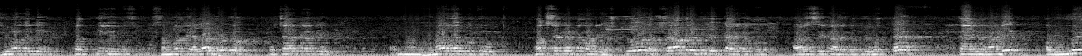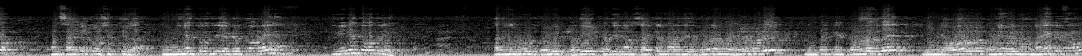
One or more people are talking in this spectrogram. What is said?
ಜೀವನದಲ್ಲಿ ಪತ್ನಿ, ಸಂಬಂಧ ಎಲ್ಲ ಬಿಟ್ಟು ಪ್ರಚಾರಕ್ಕಾಗಿ ಹಿಮಾಲಯ ಕೂತು ಪಕ್ಷ ಸಂಘಟನೆ ಮಾಡಿ ಎಷ್ಟೋ ಲಕ್ಷಾಂತರ ಬಿಜೆಪಿ ಕಾರ್ಯಕರ್ತರು, ಆರ್ ಎಸ್ ಸಿ ಕಾರ್ಯಕರ್ತರು ಇವತ್ತ ತ್ಯಾಗ ಮಾಡಿ ಅವ್ರು ಇನ್ನೂ ಒಂದು ಸೈಕಲ್ ನೀವು ನೀನೇನ್ ತಗೊಂಡ್ರಿ ಯಡಿಯೂರಪ್ಪನವರೇ ನೀವೇನೇನ್ ತಗೊಂಡ್ರಿ? ಅದನ್ನ ನೋಡಿ ದಯವಿಟ್ಟು ಪದೇ ಪದೇ ನಾವು ಸೈಕಲ್ ಮಾಡಿದೆ. ಗೌರವ ಹೇಳ್ಬೇಡಿ ನಿಮ್ಮ ಬಗ್ಗೆ ಗೌರವ ಇದೆ. ನೀವು ಯಾವಾಗಲೂ ಕೊನೆಯ ನಮ್ಮ ನಾಯಕರು ನಾವು.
